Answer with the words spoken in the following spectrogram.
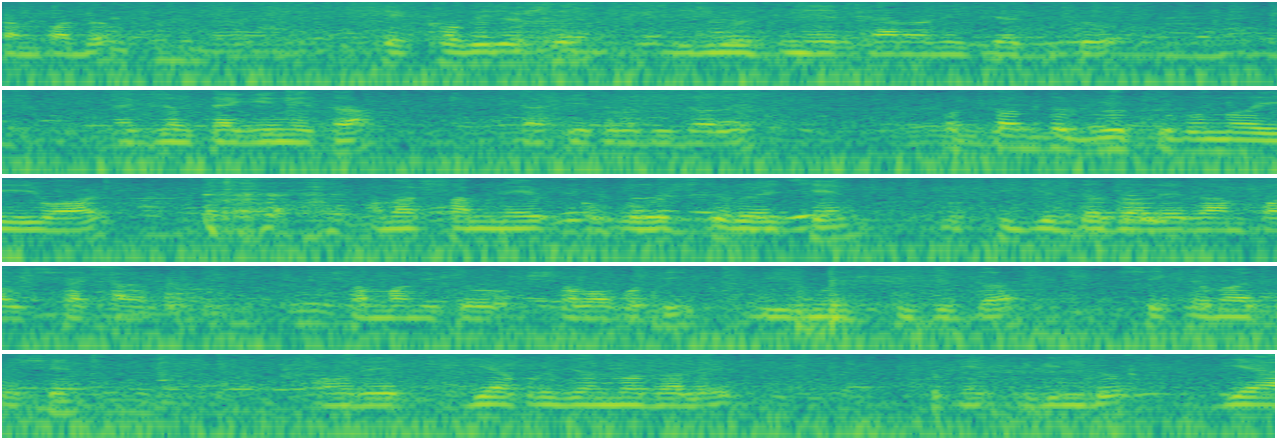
সম্পাদক শেখ কবির হোসেন দীর্ঘদিনের কারণে একজন ত্যাগী নেতা জাতীয়তাবাদী দলের অত্যন্ত গুরুত্বপূর্ণ এই ওয়ার্ড। আমার সামনে উপবিষ্ট রয়েছেন মুক্তিযোদ্ধা দলের রামপাল শাখার সম্মানিত সভাপতি, বীর মুক্তিযোদ্ধা শেখ হেমায়ত হোসেন, আমাদের জিয়া প্রজন্ম দলের নেতৃবৃন্দ, জিয়া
